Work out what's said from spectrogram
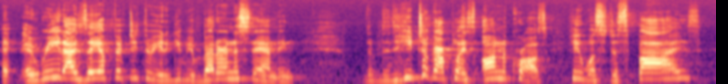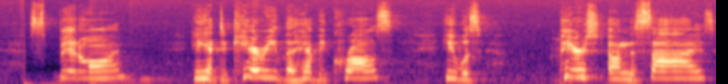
And read Isaiah 53 to give you a better understanding he took our place on the cross. He was despised, spit on. He had to carry the heavy cross. He was pierced on the sides,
